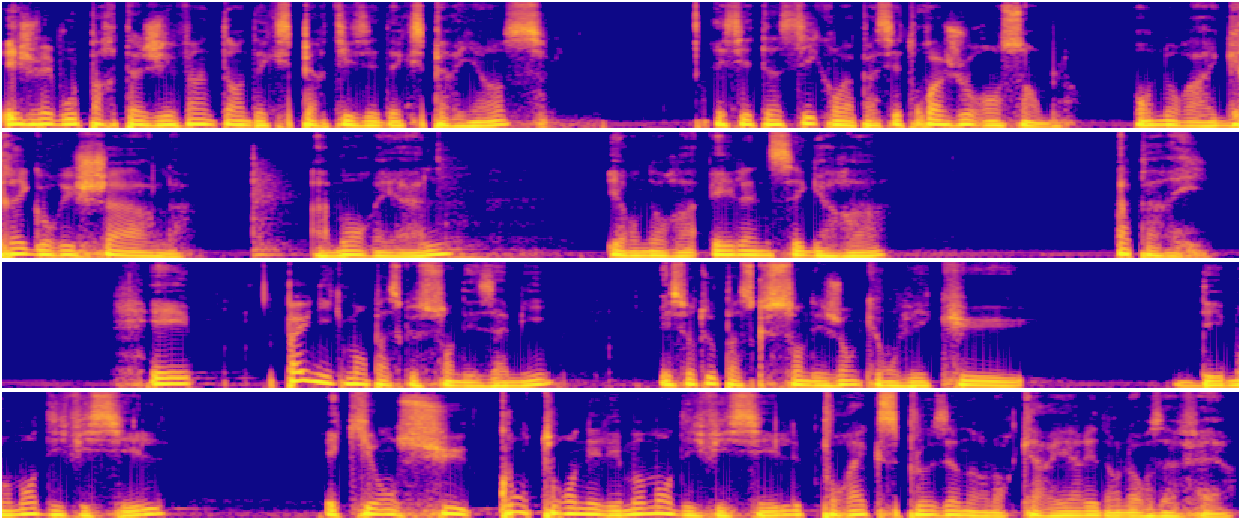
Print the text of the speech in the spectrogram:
Et je vais vous partager 20 ans d'expertise et d'expérience. Et c'est ainsi qu'on va passer trois jours ensemble. On aura Grégory Charles à Montréal et on aura Hélène Segara à Paris. Et pas uniquement parce que ce sont des amis, mais surtout parce que ce sont des gens qui ont vécu des moments difficiles et qui ont su contourner les moments difficiles pour exploser dans leur carrière et dans leurs affaires.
